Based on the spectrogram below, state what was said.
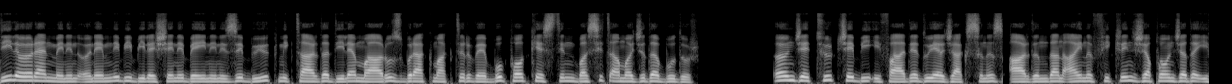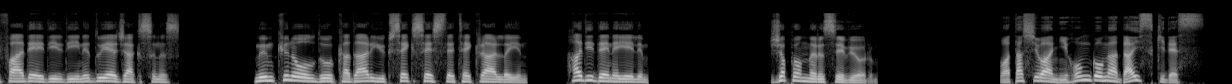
Dil öğrenmenin önemli bir bileşeni beyninizi büyük miktarda dile maruz bırakmaktır ve bu podcast'in basit amacı da budur. Önce Türkçe bir ifade duyacaksınız, ardından aynı fikrin Japonca'da ifade edildiğini duyacaksınız. Mümkün olduğu kadar yüksek sesle tekrarlayın. Hadi deneyelim. Japonları seviyorum. 私は日本語が大好きです。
